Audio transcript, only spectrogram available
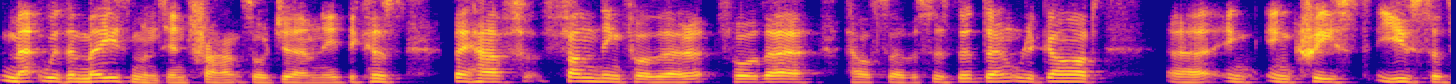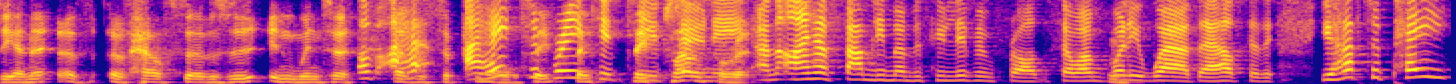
met with amazement in France or Germany because they have funding for their for their health services that don't regard uh, in, increased use of the of, of health services in winter um, I, ha- I, hate to break they, it to you, Tony, and I have family members who live in France, so I'm really mm. aware of their healthcare. You have to pay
